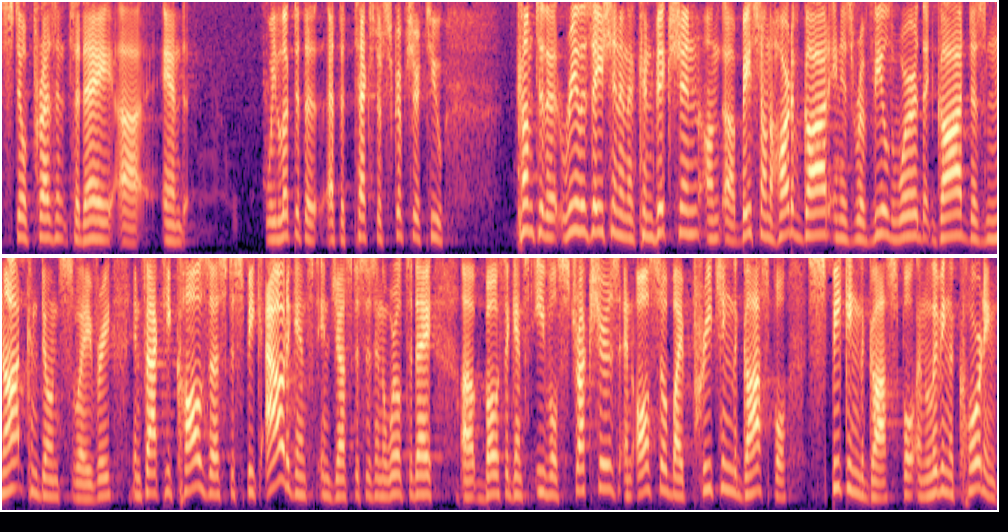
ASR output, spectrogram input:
still present today. Uh, and we looked at the, at the text of Scripture to come to the realization and the conviction on, uh, based on the heart of God in His revealed word that God does not condone slavery. In fact, He calls us to speak out against injustices in the world today, uh, both against evil structures and also by preaching the gospel, speaking the gospel, and living according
